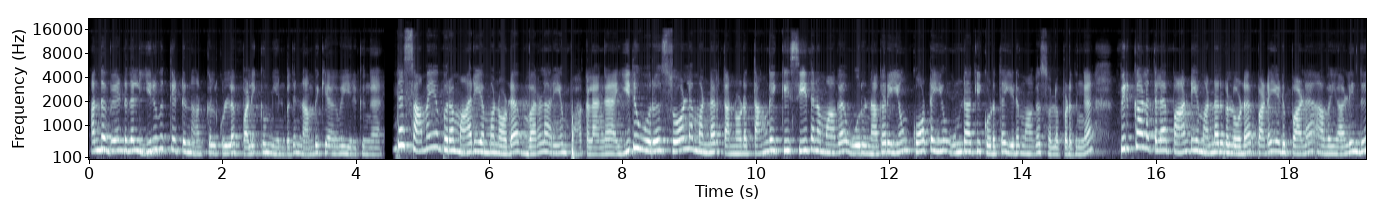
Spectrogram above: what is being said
அந்த வேண்டுதல் இருபத்தெட்டு நாட்களுக்குள்ள பழிக்கும் என்பது நம்பிக்கையாகவே இருக்குங்க. இந்த சமயபுரம் மாரியம்மனோட வரலாறையும் பார்க்கலாங்க. இது ஒரு சோழ மன்னர் தன்னோட தங்கைக்கு சீதனமாக ஒரு நகரையும் கோட்டையும் உண்டாக்கி கொடுத்த இடமாக சொல்லப்படுதுங்க. பிற்காலத்தில் பாண்டிய மன்னர்களோட படையெடுப்பால் அவை அழிந்து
